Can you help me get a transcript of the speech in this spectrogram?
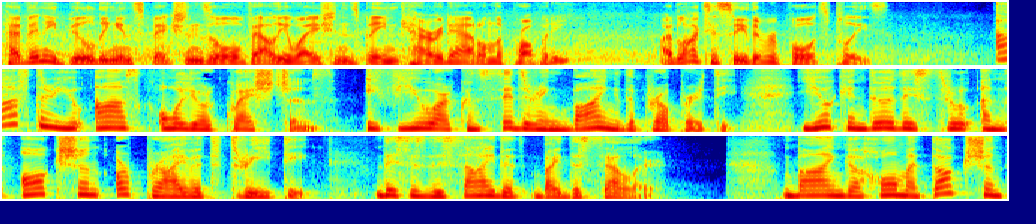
Have any building inspections or valuations been carried out on the property? I'd like to see the reports, please. After you ask all your questions, if you are considering buying the property, you can do this through an auction or private treaty. This is decided by the seller. Buying a home at auction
